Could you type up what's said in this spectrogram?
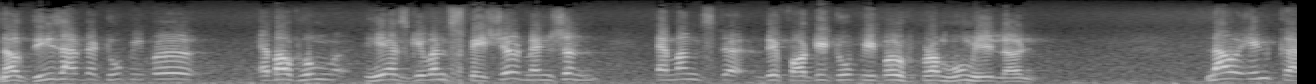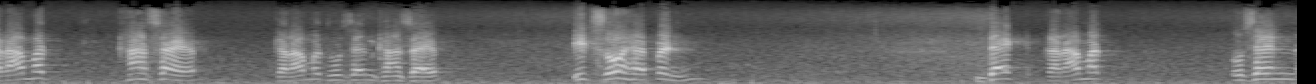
Now these are the two people about whom he has given special mention amongst uh, the 42 people from whom he learned. Now in Karamat Khan Sahib, Karamat Hussain Khan Sahib, it so happened that Karamat Hussain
